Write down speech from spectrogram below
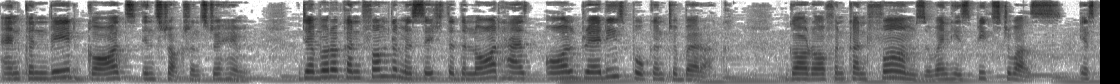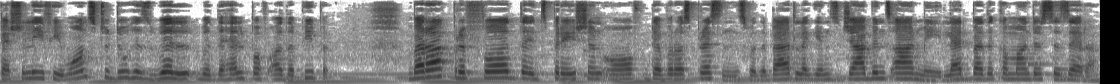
and conveyed God's instructions to him. Deborah confirmed the message that the Lord has already spoken to Barak. God often confirms when He speaks to us, especially if He wants to do His will with the help of other people. Barak preferred the inspiration of Deborah's presence for the battle against Jabin's army led by the commander Sisera.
